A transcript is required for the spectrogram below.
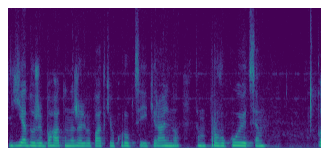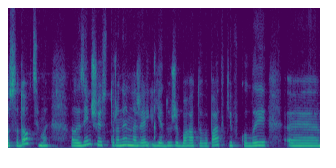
є дуже багато, на жаль, випадків корупції, які реально там провокуються Посадовцями, але з іншої сторони, на жаль, є дуже багато випадків, коли е,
